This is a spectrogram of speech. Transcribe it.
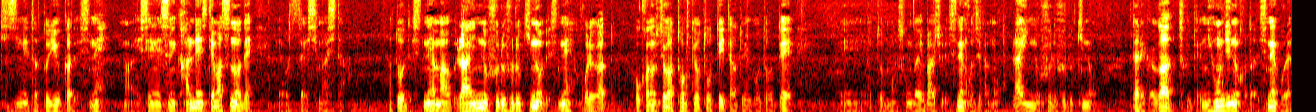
時事ネタというかですね、まあ、SNS に関連してますのでお伝えしました。あとですね、まあ、LINE のフルフル機能ですねこれが他の人が特許を取っていたということで、えーとまあ、損害賠償ですねこちらも LINE のフルフル機能誰かが作って日本人の方ですねこれ。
